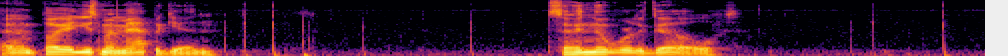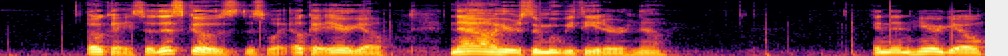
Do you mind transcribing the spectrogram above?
I'm probably gonna use my map again. So I know where to go. Okay, so this goes this way. Okay, here we go. Now here's the movie theater. Now, and then here you go.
